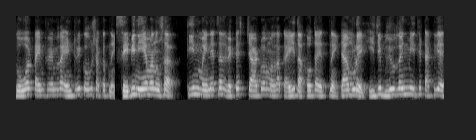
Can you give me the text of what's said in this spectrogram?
लोअर टाइम फ्रेमला एंट्री करू शकत नाही. सेबी नियमानुसार तीन महिन्याचा लेटेस्ट चार्टवर मला काही दाखवता येत नाही. त्यामुळे ही जी ब्ल्यू लाईन मी इथे टाकली आहे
